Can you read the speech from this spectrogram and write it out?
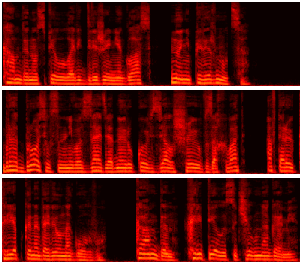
Камден успел уловить движение глаз, но не повернуться. Брат бросился на него сзади, одной рукой взял шею в захват, а второй крепко надавил на голову. Камден хрипел и сучил ногами,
